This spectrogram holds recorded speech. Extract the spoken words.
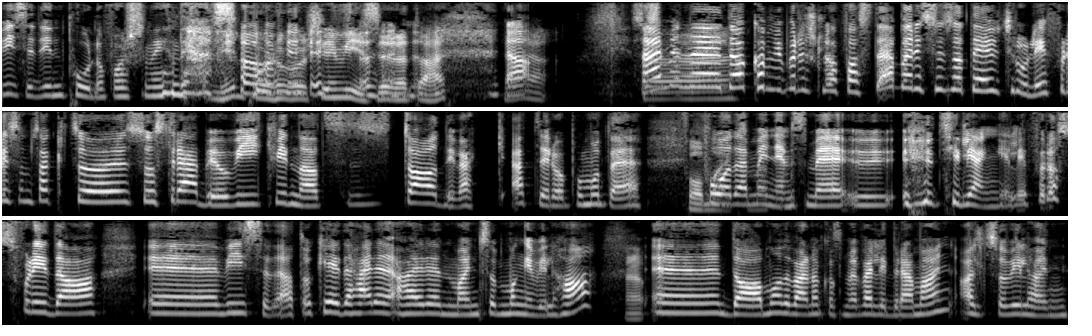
vise din pornoforskning. Det Min så- pornoforskning viser dette her. Ja, Ja. Så, Nei, men eh, da kan vi bare slå fast det. Jeg bare syns at det er utrolig, fordi som sagt så, så streber jo vi kvinner stadig vekk etter å på en måte Få få, de mennene som er utilgjengelige for oss, fordi da eh, viser det at OK, det her er, her er en mann som mange vil ha. Ja. Eh, da må det være noe som er veldig bra med han. Altså vil han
